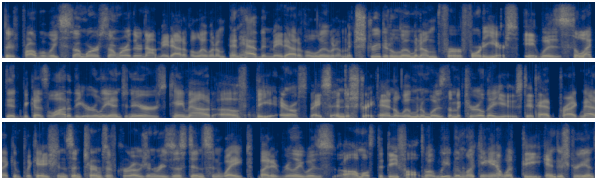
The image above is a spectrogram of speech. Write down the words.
There's probably somewhere, somewhere they're not made out of aluminum and have been made out of aluminum, extruded aluminum for 40 years. It was selected because a lot of the early engineers came out of the aerospace industry, and aluminum was the material they used. It had pragmatic implications in terms of corrosion resistance and weight, but it really was almost the default. But we've been looking at what the industry and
